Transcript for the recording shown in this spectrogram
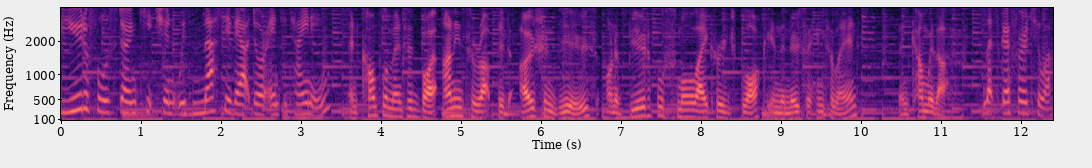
beautiful stone kitchen with massive outdoor entertaining. And complemented by uninterrupted ocean views on a beautiful small acreage block in the Noosa hinterland, then come with us. Let's go for a tour.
